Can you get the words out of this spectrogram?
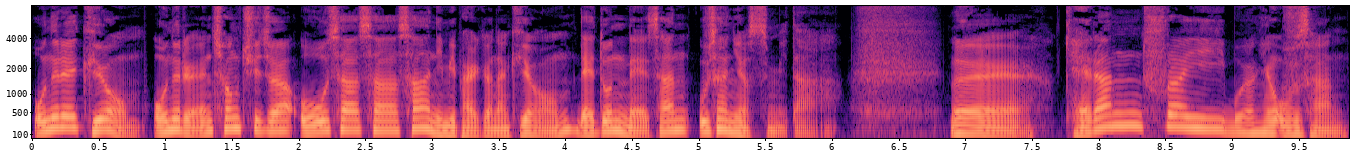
오늘의 귀여움, 오늘은 청취자 5444님이 발견한 귀여움, 내돈내산 우산이었습니다. 네, 계란 후라이 모양의 우산.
